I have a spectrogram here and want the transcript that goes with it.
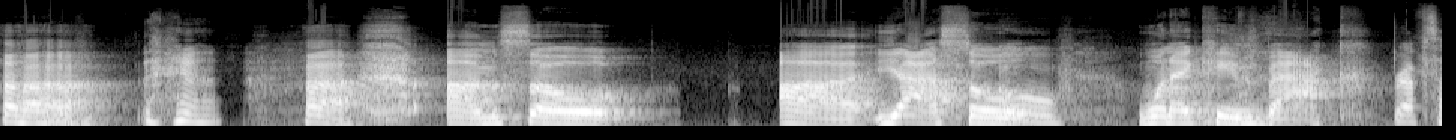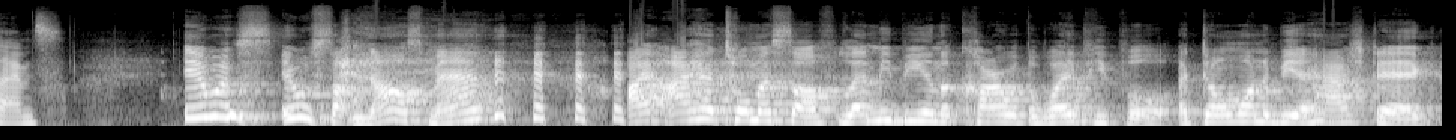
Mm. um, so, uh, yeah, so oh. when I came back, rough times. It was it was something else, man. I, I had told myself, let me be in the car with the white people. I don't want to be a hashtag.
